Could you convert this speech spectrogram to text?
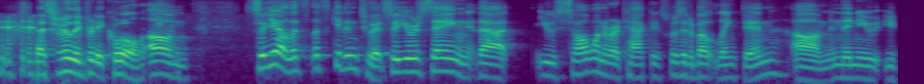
that's really pretty cool. Um, so yeah, let's let's get into it. So you were saying that you saw one of our tactics. Was it about LinkedIn? Um, and then you you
